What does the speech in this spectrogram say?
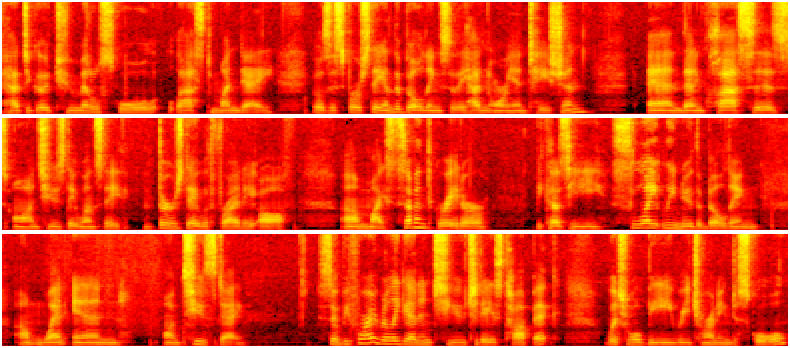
had to go to middle school last Monday. It was his first day in the building, so they had an orientation and then classes on Tuesday, Wednesday, and Thursday with Friday off. Um, my seventh grader, because he slightly knew the building, um, went in on Tuesday. So, before I really get into today's topic, which will be returning to school,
